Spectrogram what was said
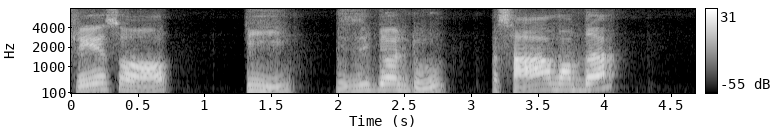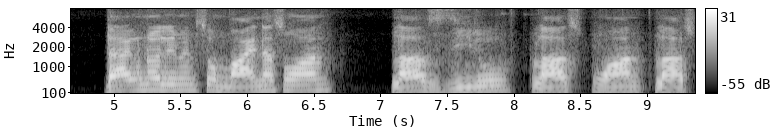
trace of t is equal to the sum of the diagonal elements so minus 1 plus 0 plus 1 plus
